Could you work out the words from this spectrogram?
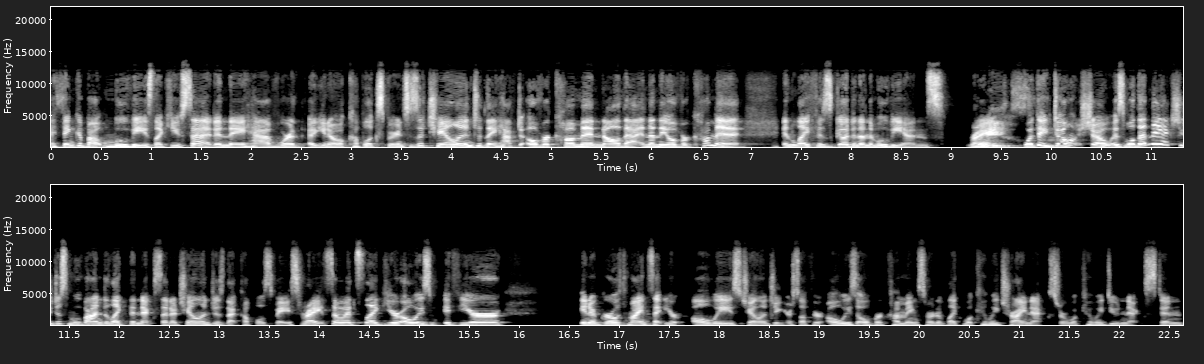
I think about movies, like you said, and they have where, uh, you know, a couple experiences a challenge and they have to overcome it and all that. And then they overcome it and life is good. And then the movie ends right? Yes. What they Mhm. don't show is well, then they actually just move on to like the next set of challenges that couples face, right? So it's like you're always, if you're in a growth mindset, you're always challenging yourself. You're always overcoming sort of like, what can we try next or what can we do next? And,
